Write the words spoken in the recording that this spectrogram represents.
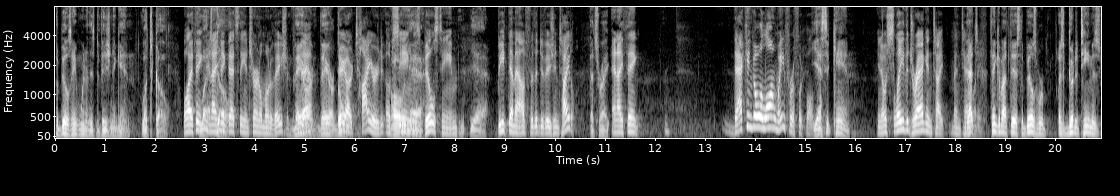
the Bills ain't winning this division again let's go well, I think, Let's and I think that's the internal motivation. For They them. are- they are They are tired of Oh, seeing this. Bills team yeah beat them out for the division title. that's right And I think that can go a long way for a football team. yes it can You know, slay the dragon type That's, mentality. think about this the Bills were as good a team as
